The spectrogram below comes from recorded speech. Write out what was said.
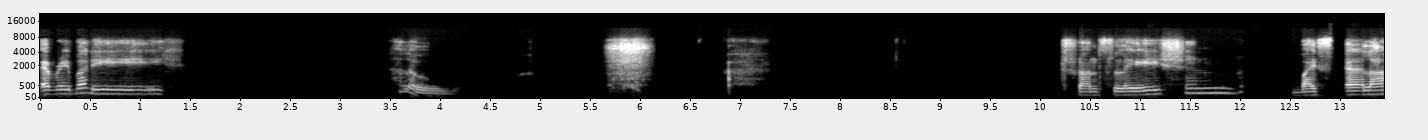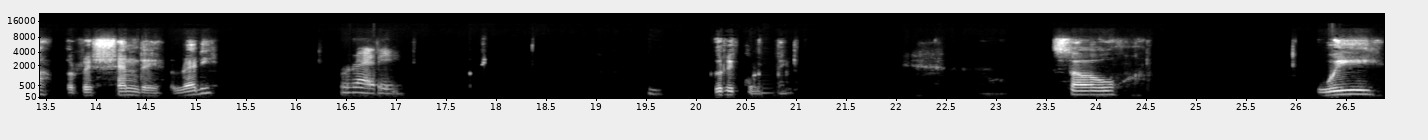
everybody. Hello. Translation by Stella Rishende. Ready? Ready. Recording. So we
